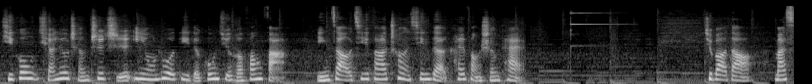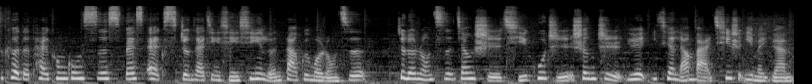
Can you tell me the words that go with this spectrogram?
提供全流程支持应用落地的工具和方法，营造激发创新的开放生态。据报道，马斯克的太空公司 SpaceX 正在进行新一轮大规模融资。这轮融资将使其估值升至约一千两百七十亿美元，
